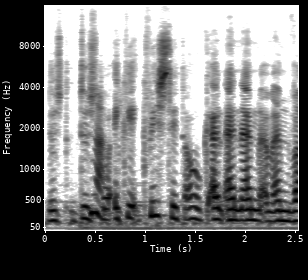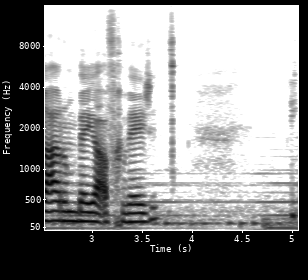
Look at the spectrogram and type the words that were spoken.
Dus, dus Nou. toch? Ik, ik wist dit ook. En, en, en, en waarom ben je afgewezen? Ik,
